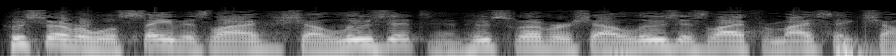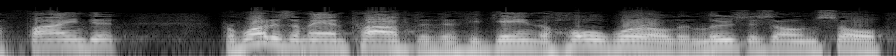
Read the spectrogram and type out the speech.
Whosoever will save his life shall lose it, and whosoever shall lose his life for my sake shall find it. For what is a man profited if he gain the whole world and lose his own soul?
